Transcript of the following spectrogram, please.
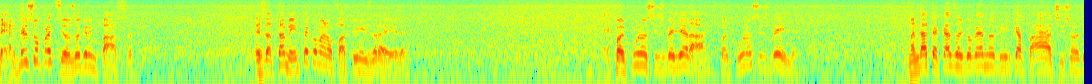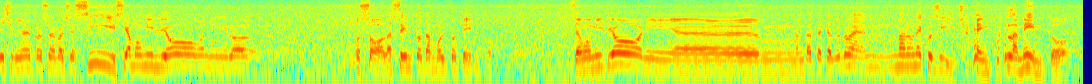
perde il suo prezioso Green Pass. Esattamente come hanno fatto in Israele. E qualcuno si sveglierà? Qualcuno si sveglia. Mandate a casa il governo di incapaci, sono 10 milioni di persone vaccinate. Sì, siamo milioni, lo, lo so, la sento da molto tempo. Siamo milioni, eh, mandate a casa il governo, ma non è così. Cioè in Parlamento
